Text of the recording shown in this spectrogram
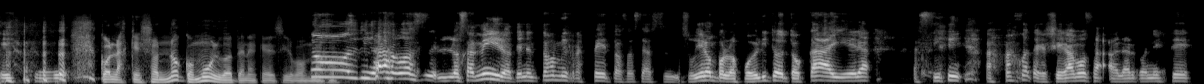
Este Con las que yo no comulgo, tenés que decir vos. No, digamos, los admiro, tienen todos mis respetos, o sea, subieron por los pueblitos de Tocay, era así, abajo hasta que llegamos a hablar con este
